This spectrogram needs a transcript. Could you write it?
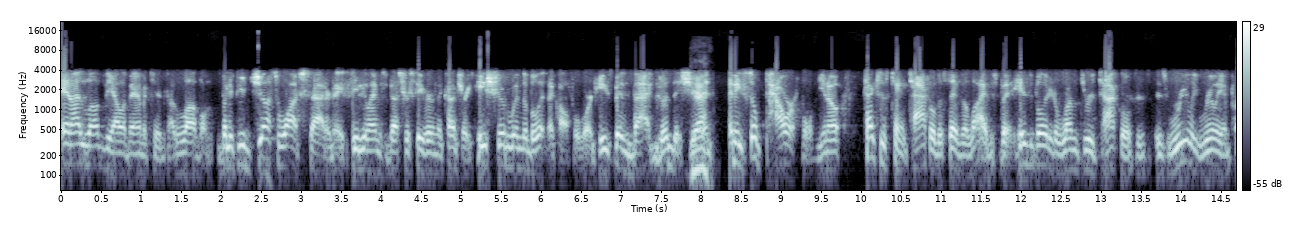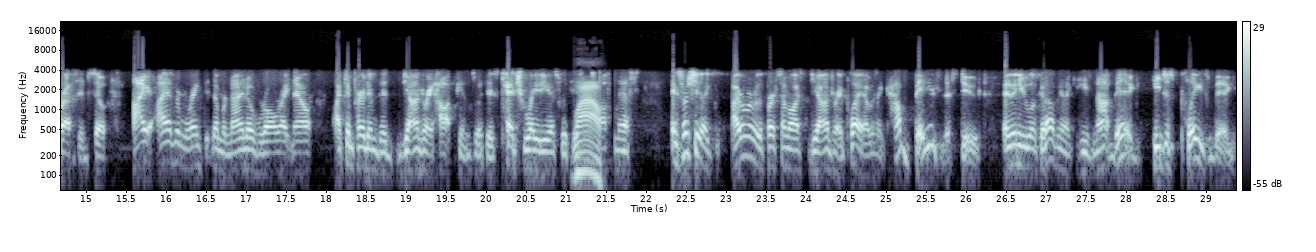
and I love the Alabama kids, I love them. But if you just watch Saturday, CeeDee Lamb's the best receiver in the country. He should win the Biletnikoff Award. He's been that good this year, Yeah. and, and he's so powerful. You know, Texas can't tackle to save their lives, but his ability to run through tackles is, is really, really impressive. So I, I have him ranked at number nine overall right now. I compared him to DeAndre Hopkins with his catch radius, with his Wow. toughness. Especially like I remember the first time I watched DeAndre play, I was like, "How big is this dude?" And then you look it up, and you're like, "He's not big. He just plays big."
